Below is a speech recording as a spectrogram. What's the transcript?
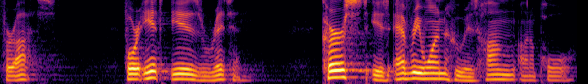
for us. For it is written, Cursed is everyone who is hung on a pole.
